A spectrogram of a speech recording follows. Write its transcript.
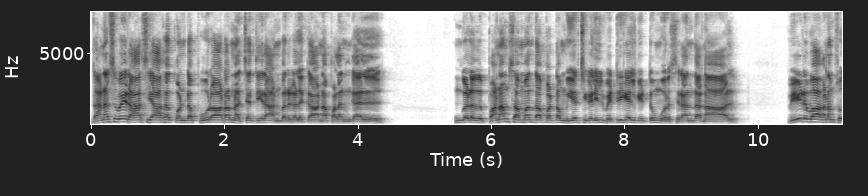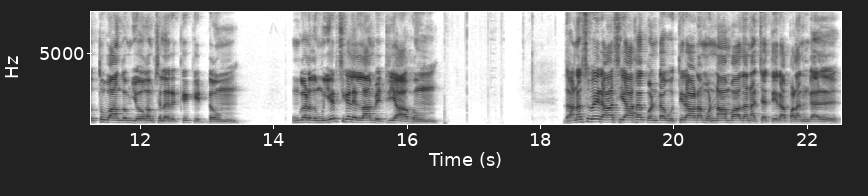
தனசுவை ராசியாக கொண்ட பூராடம் நட்சத்திர அன்பர்களுக்கான பலன்கள். உங்களது பணம் சம்பந்தப்பட்ட முயற்சிகளில் வெற்றிகள் கிட்டும் ஒரு சிறந்த நாள். வீடு வாகனம் சொத்து வாங்கும் யோகம் சிலருக்கு கிட்டும். உங்களது முயற்சிகள் எல்லாம் வெற்றியாகும். தனசுவை ராசியாக கொண்ட உத்திராடம் ஒன்றாம் பாத நட்சத்திர பலன்கள்.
